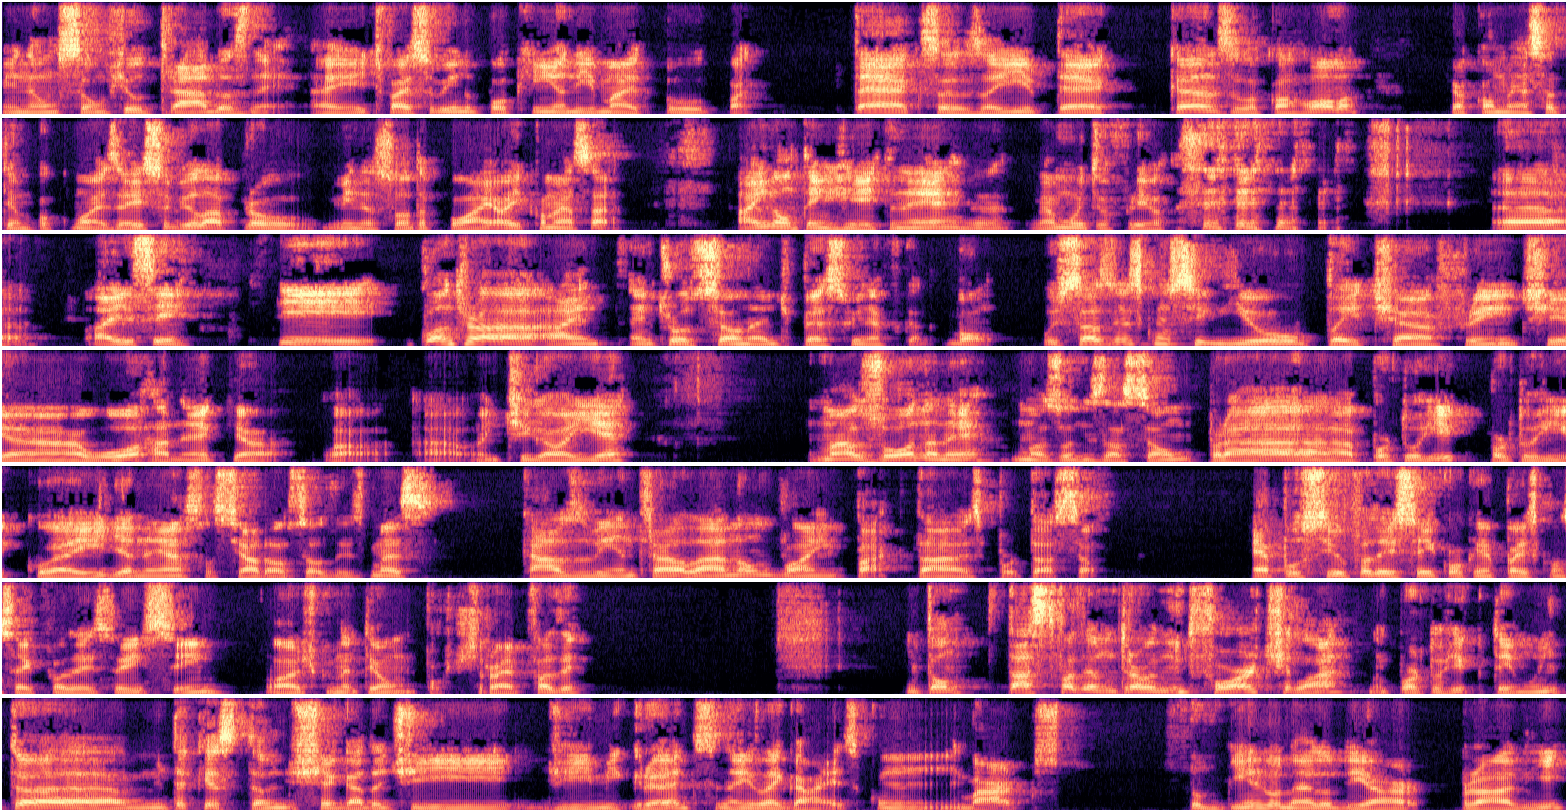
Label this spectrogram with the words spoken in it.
E não são filtradas, né? Aí a gente vai subindo um pouquinho ali mais para Texas, aí até Kansas, Oklahoma, já começa a ter um pouco mais. Aí subiu lá pro Minnesota, pro aí começa. Aí não tem jeito, né? É muito frio. uh, aí sim. E a, a introdução né, de peste suína africana, bom, os Estados Unidos conseguiu pleitear à frente a OHA, né, que é a, a, a antiga OIE, uma zona, né, uma zonização para Porto Rico. Porto Rico é a ilha, né, associada aos Estados Unidos, mas caso venha entrar lá, não vai impactar a exportação. É possível fazer isso aí, qualquer país consegue fazer isso aí, sim. Lógico, né? Tem um pouco de trabalho para fazer. Então, está se fazendo um trabalho muito forte lá no Porto Rico. Tem muita, muita questão de chegada de, de imigrantes né, ilegais com barcos subindo né, do DR para ali.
